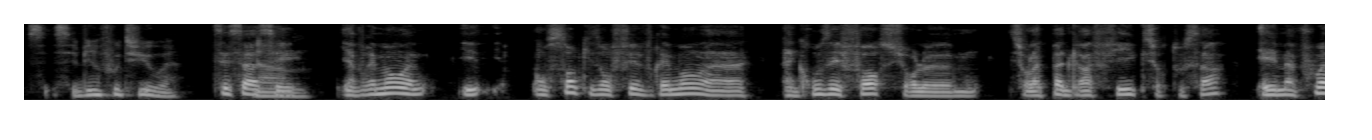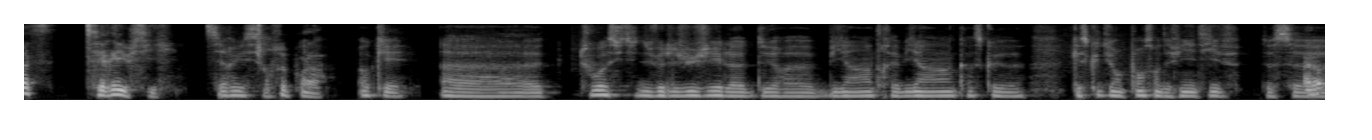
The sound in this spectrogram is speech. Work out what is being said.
c'est bien foutu, ouais. C'est ça, c'est. un- Il y a vraiment. un- on sent qu'ils ont fait vraiment un, un gros effort sur, le, sur la patte graphique, sur tout ça. Et ma foi, c'est réussi C'est réussi. sur ce point-là. Ok. Euh, toi, si tu devais le juger, là, dire euh, bien, très bien, qu'est-ce que qu'est-ce que tu en penses en définitive de ce, Alors,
